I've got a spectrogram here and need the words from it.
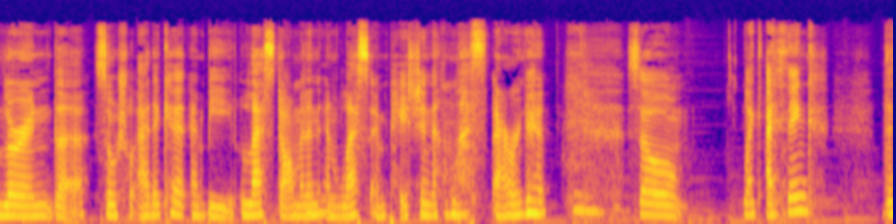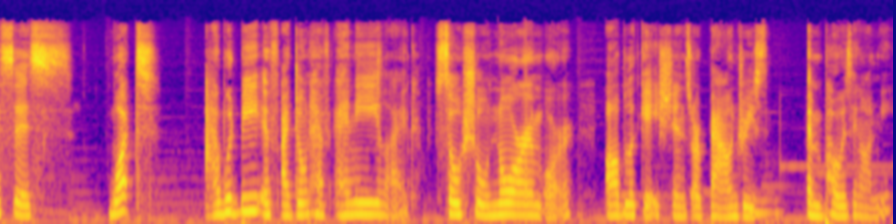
learn the social etiquette and be less dominant and mm-hmm. less impatient and less arrogant. Mm. So like i think this is what i would be if i don't have any like social norm or obligations or boundaries mm. imposing on me.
